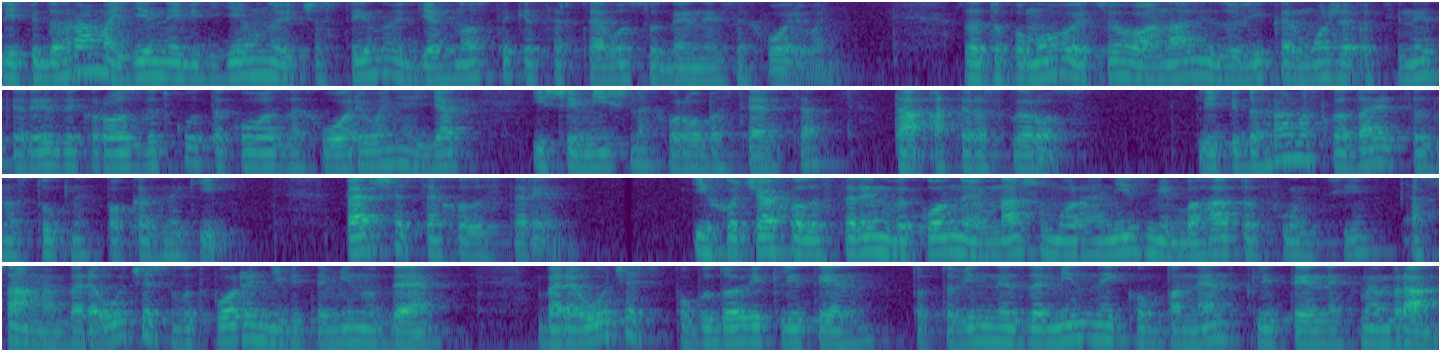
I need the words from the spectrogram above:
Ліпідограма є невід'ємною частиною діагностики серцево-судинних захворювань. За допомогою цього аналізу лікар може оцінити ризик розвитку такого захворювання, як ішемічна хвороба серця та атеросклероз. Ліпідограма складається з наступних показників: перше це холестерин. І хоча холестерин виконує в нашому організмі багато функцій, а саме бере участь в утворенні вітаміну Д, бере участь в побудові клітин, тобто він незамінний компонент клітинних мембран,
